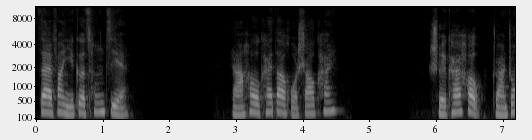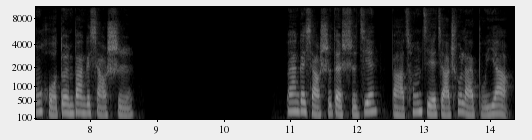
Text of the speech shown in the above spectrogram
再放一个葱节，然后开大火烧开。水开后，转中火炖半个小时。半个小时的时间，把葱节夹出来不要。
